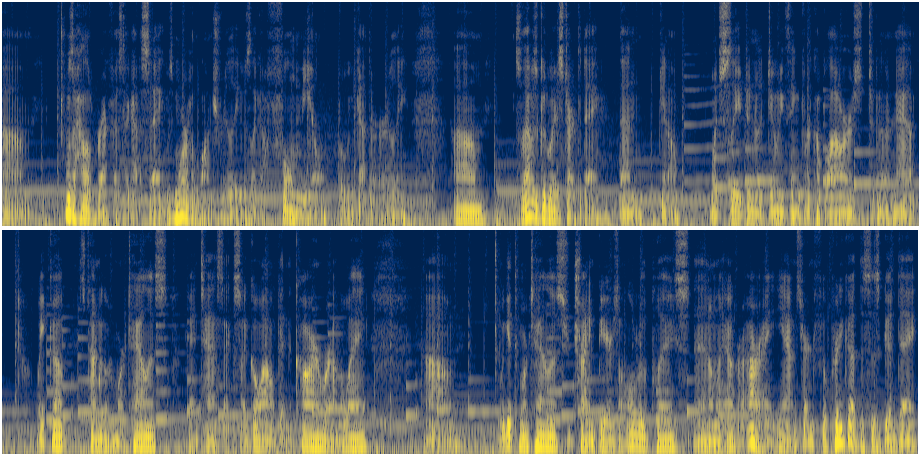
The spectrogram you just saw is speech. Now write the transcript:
Um, it was a hell of a breakfast, I gotta say. It was more of a lunch, really. It was like a full meal, but we got there early. Um, so that was a good way to start the day. Then, you know, went to sleep, didn't really do anything for a couple hours, took another nap, wake up, it's time to go to Mortalis. Fantastic. So I go out, get in the car, we're on the way. Um, we get to Mortalis, trying beers all over the place, and I'm like, all right, yeah, I'm starting to feel pretty good. This is a good day.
